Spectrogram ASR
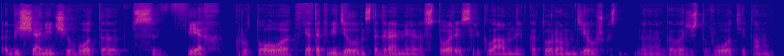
обещаний чего-то сверх крутого. Я так видел в Инстаграме сторис рекламный, в котором девушка э, говорит, что вот я там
